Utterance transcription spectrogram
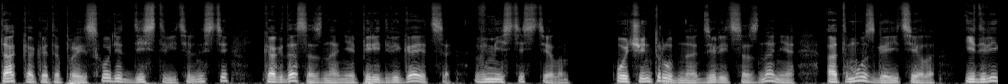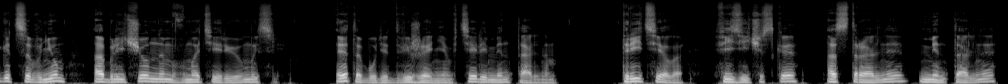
так как это происходит в действительности, когда сознание передвигается вместе с телом. Очень трудно отделить сознание от мозга и тела и двигаться в нем облеченным в материю мысли. Это будет движением в теле ментальным. Три тела – физическое, астральное, ментальное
